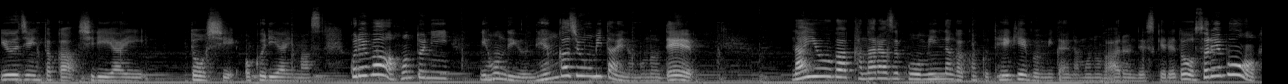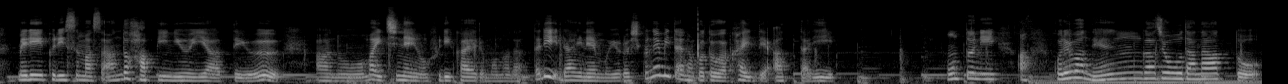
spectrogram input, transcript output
友人とか知り合い同士送り合います。これは本当に日本でいう年賀状みたいなもので内容が必ずこうみんなが書く定型文みたいなものがあるんですけれどそれもメリークリスマスハッピーニューイヤーっていうあの、まあ、1年を振り返るものだったり来年もよろしくねみたいなことが書いてあったり本当にあこれは年賀状だなと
